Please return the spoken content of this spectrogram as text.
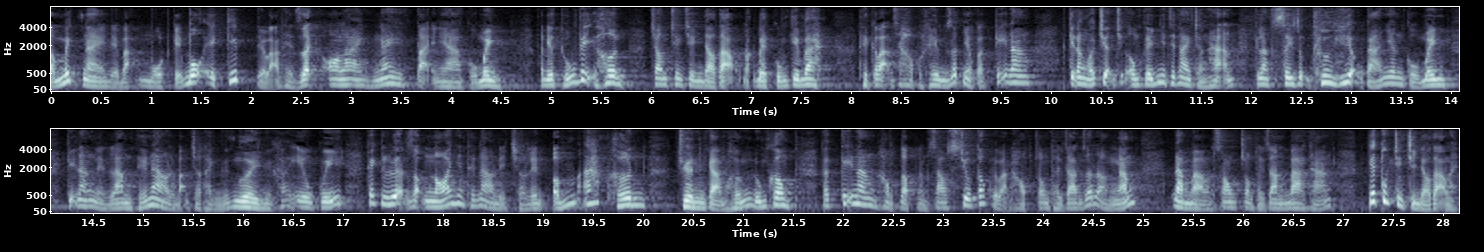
uh, mic này để bạn một cái bộ ekip để bạn thể dạy online ngay tại nhà của mình. Và điều thú vị hơn trong chương trình đào tạo đặc biệt cùng Kim Ba thì các bạn sẽ học thêm rất nhiều các kỹ năng. Kỹ năng nói chuyện trước ống kính như thế này chẳng hạn, kỹ năng xây dựng thương hiệu cá nhân của mình, kỹ năng để làm thế nào để bạn trở thành người người khác yêu quý, cách luyện giọng nói như thế nào để trở nên ấm áp hơn, truyền cảm hứng, đúng không? Các kỹ năng học tập làm sao siêu tốc để bạn học trong thời gian rất là ngắn, đảm bảo làm xong trong thời gian 3 tháng. Kết thúc chương trình đào tạo này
